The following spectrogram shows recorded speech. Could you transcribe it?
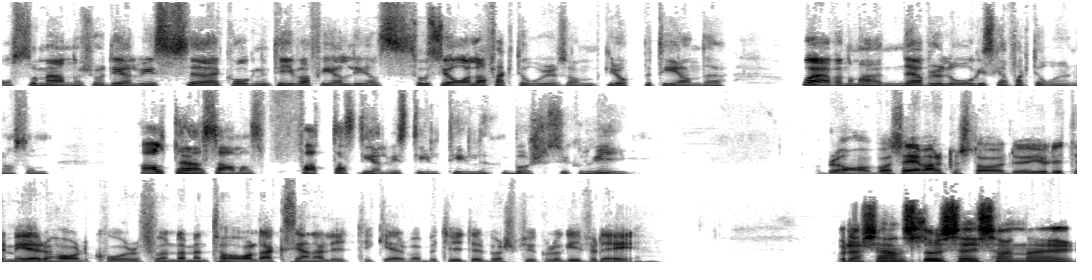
oss som människor. Delvis eh, kognitiva fel, dels sociala faktorer som gruppbeteende och även de här neurologiska faktorerna som allt det här sammanfattas delvis till, till börspsykologi. Bra. Vad säger Marcus då? Du är ju lite mer hardcore fundamental aktieanalytiker. Vad betyder börspsykologi för dig? Våra känslor sägs ha en eh,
